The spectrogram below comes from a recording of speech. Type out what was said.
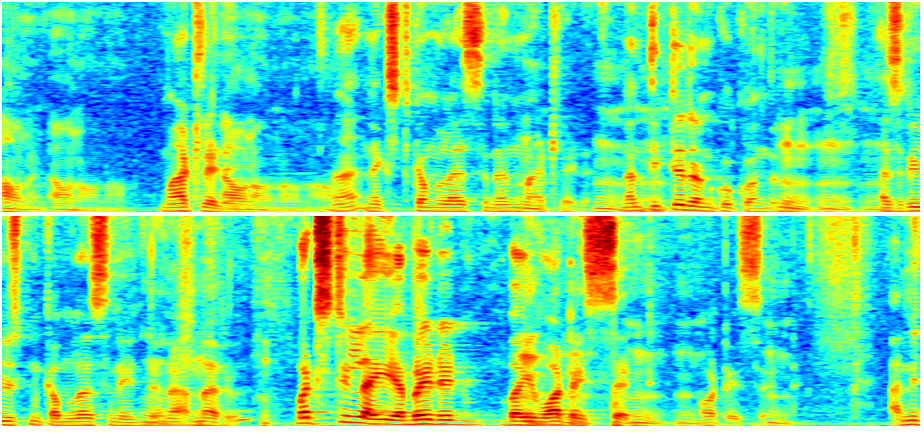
అవునండి. అవునవునవును. మాట్లాడాను. నెక్స్ట్ కమల్ హాసన్ అని మాట్లాడాను. నన్ను తిట్టారు అనుకో కొందరు. ఆ శ్రీ విష్ణు కమల్ హాసన్ ఏంటని అన్నారు. But still I abided by what I said what I said అన్ని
